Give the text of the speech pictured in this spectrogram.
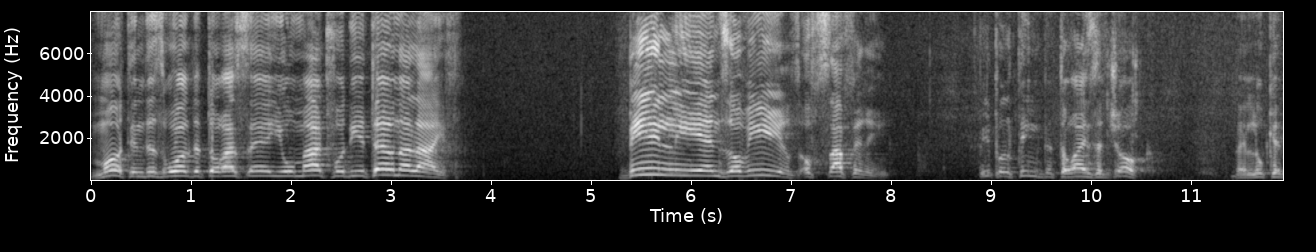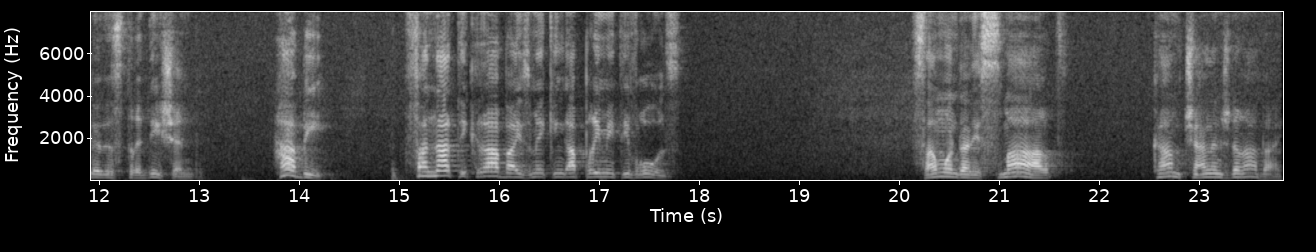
Mot, in this world, the Torah say, yumat for the eternal life. Billions of years of suffering. People think the Torah is a joke. They look at it as tradition. Hobby. Fanatic rabbis making up primitive rules. Someone that is smart, come challenge the rabbi.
